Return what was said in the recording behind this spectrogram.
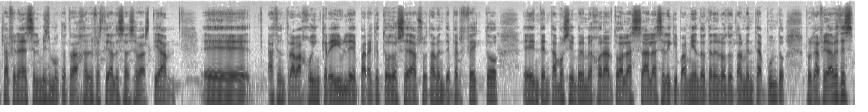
que al final es el mismo que trabaja en el Festival de San Sebastián, eh, hace un trabajo increíble para que todo sea absolutamente perfecto. intentamos siempre mejorar todas las salas, el equipamiento, tenerlo totalmente a punto, porque al final a veces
